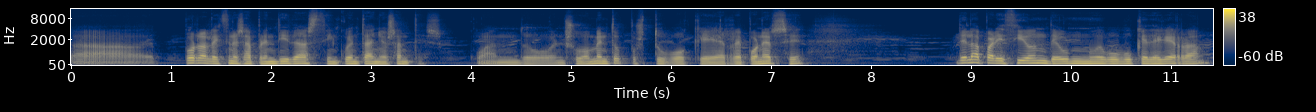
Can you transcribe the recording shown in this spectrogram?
ah, por las lecciones aprendidas 50 años antes, cuando en su momento pues, tuvo que reponerse de la aparición de un nuevo buque de guerra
